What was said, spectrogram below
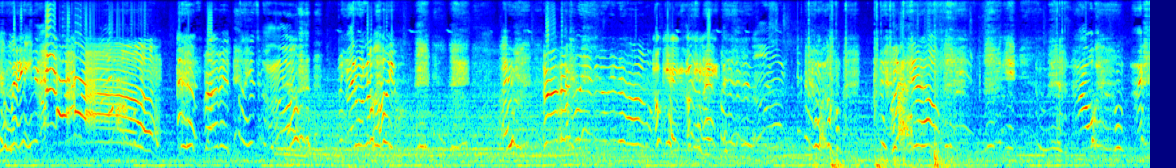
come with me. Ah! Robin, please. I don't know how you. I don't. Robin, please go get help. Okay, okay. I need help. The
